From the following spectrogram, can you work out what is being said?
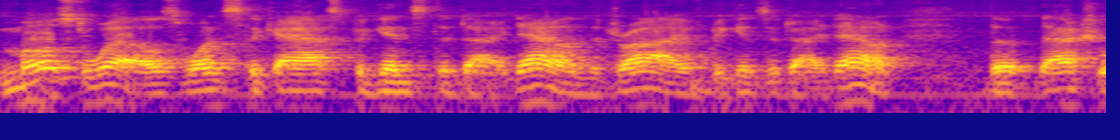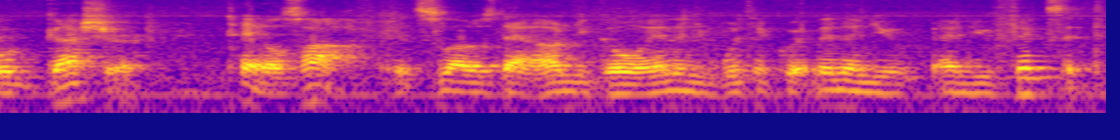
Most wells, once the gas begins to die down, the drive begins to die down, the, the actual gusher tails off. It slows down. You go in and with equipment and you and you fix it.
